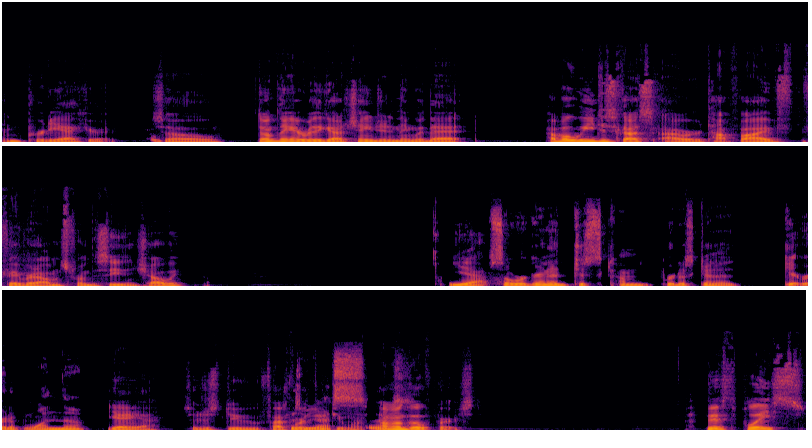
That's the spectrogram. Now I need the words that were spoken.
and pretty accurate. So don't think I really got to change anything with that. How about we discuss our top five favorite albums from the season, shall we? Yeah, so we're gonna just come. We're just gonna get rid of one though. Yeah, yeah. So just do five, four, three, two, one. six. I'm gonna go first. Fifth place,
